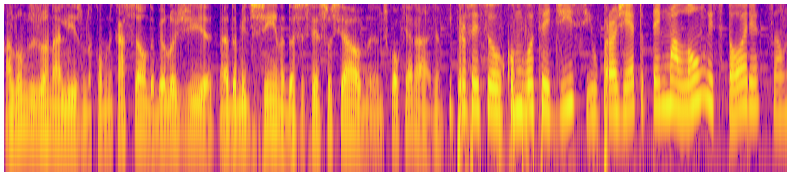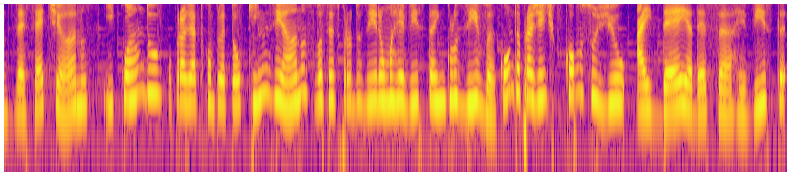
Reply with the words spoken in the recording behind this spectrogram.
Aluno do jornalismo, da comunicação, da biologia, eh, da medicina, da assistência social, né? de qualquer área. E professor, como você disse, o projeto tem uma longa história, são 17 anos, e quando o projeto completou 15 anos, vocês produziram uma revista inclusiva. Conta pra gente como surgiu a ideia dessa revista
